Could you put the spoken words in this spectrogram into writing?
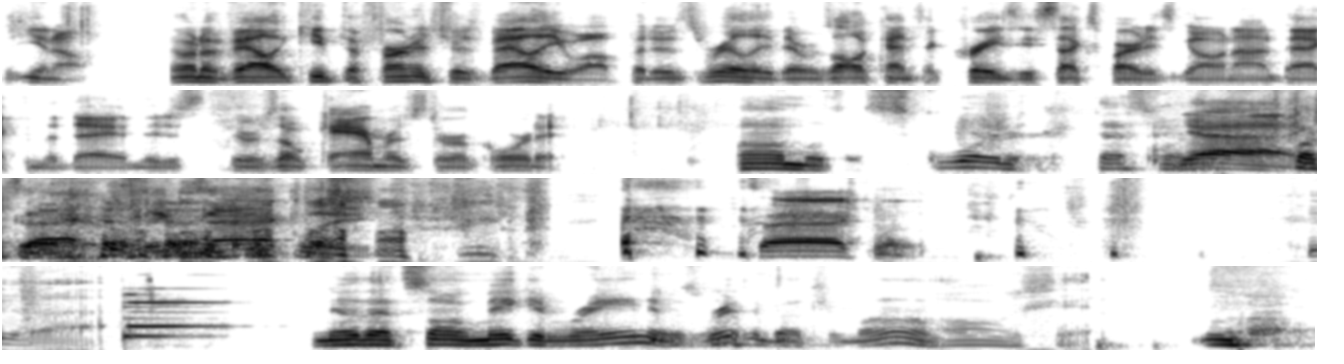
you know they want to value keep the furniture's value up. But it was really there was all kinds of crazy sex parties going on back in the day. They just there was no cameras to record it. Mom was a squirter. That's what Yeah, fucking- exactly. Exactly. You know that song "Make It Rain"? It was written about your mom. oh shit. So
